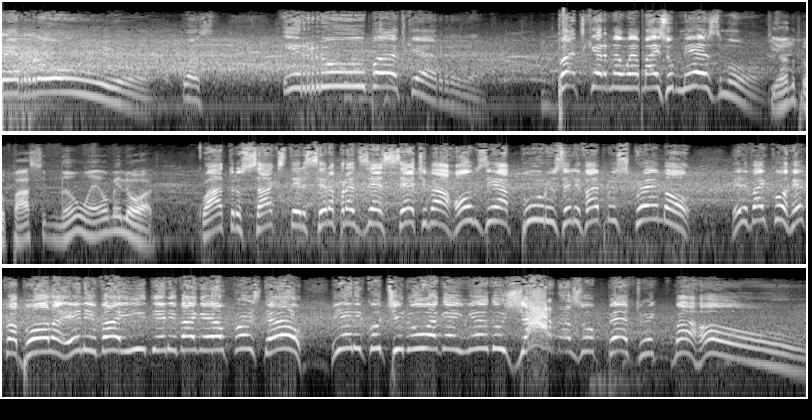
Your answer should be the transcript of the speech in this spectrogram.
errou. Errou o Butker. Butker não é mais o mesmo. Que ano pro passe não é o melhor. Quatro saques, terceira para 17. Mahomes em apuros. Ele vai pro scramble. Ele vai correr com a bola. Ele vai indo e ele vai ganhar o first down. E ele continua ganhando jardas. O Patrick Mahomes.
